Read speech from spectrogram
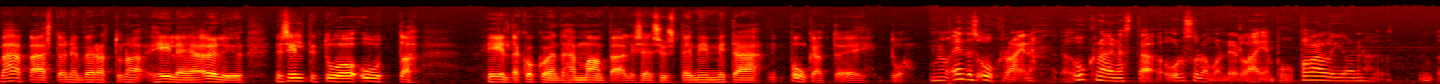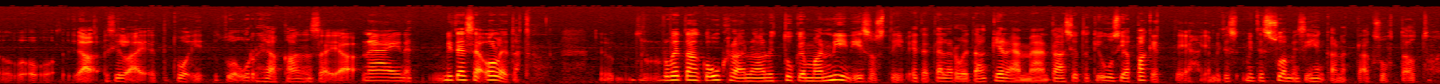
vähäpäästöinen verrattuna hiileen ja öljyyn, niin silti tuo uutta hiiltä koko ajan tähän maanpäälliseen systeemiin, mitä puun käyttö ei tuo. No entäs Ukraina? Ukrainasta Ursula von der Leyen puhuu paljon, ja sillä että tuo, tuo urhea kansa ja näin. Että mitä sä oletat? Ruvetaanko Ukrainaa nyt tukemaan niin isosti, että tällä ruvetaan keräämään taas jotakin uusia paketteja? Ja miten, miten Suomen siihen kannattaa suhtautua?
